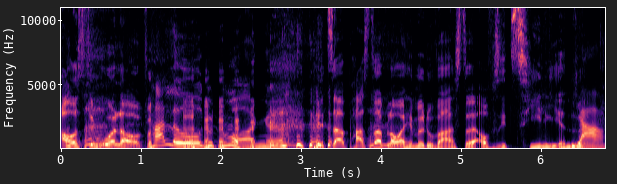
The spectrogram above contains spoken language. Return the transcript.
aus dem Urlaub. Hallo, guten Morgen. Pizza, Pasta, blauer Himmel, du warst äh, auf Sizilien. Ja.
